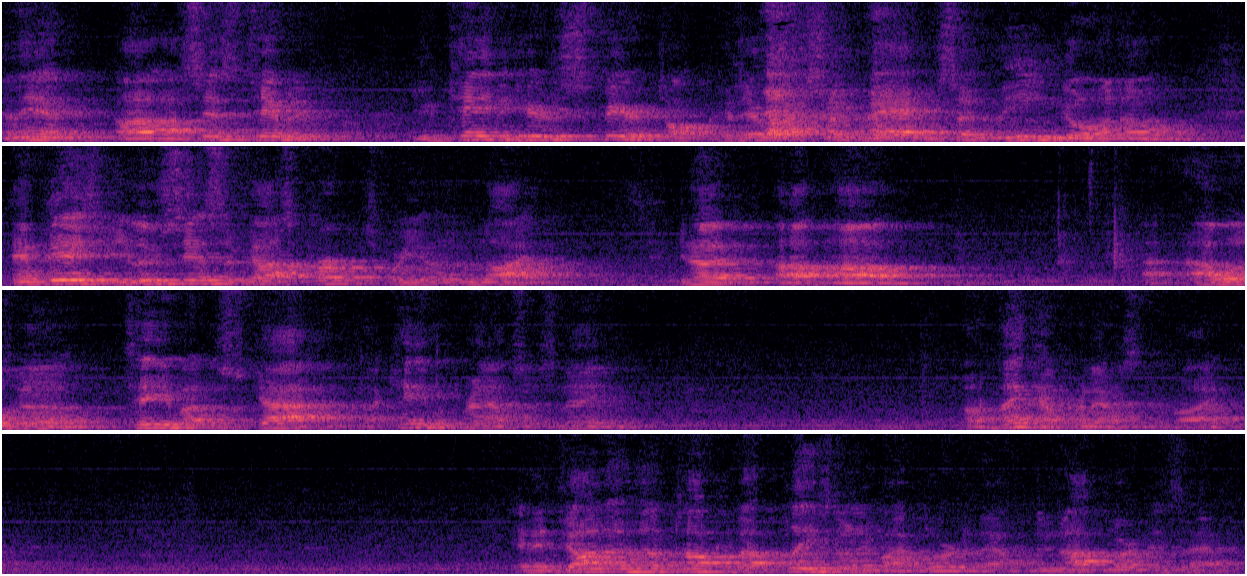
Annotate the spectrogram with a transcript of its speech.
And then uh, sensitivity. You can't even hear the Spirit talk because everybody's so bad and so mean going on. And vision, you lose sense of God's purpose for your own life. You know, uh, uh, I, I was going to tell you about this guy. I can't even pronounce his name. I think I'm pronouncing it right. And if y'all know who I'm talking about, please don't anybody blurt it out. Do not blurt this out.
